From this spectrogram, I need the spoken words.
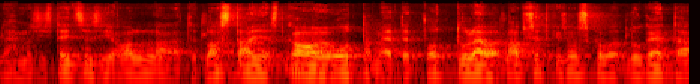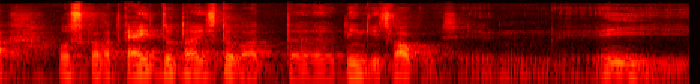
lähme siis täitsa siia alla, et, et lasteaiast ka ootame, et, et vot tulevad lapsed, kes oskavad lugeda, oskavad käituda, istuvad äh, mingis vagus. ei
